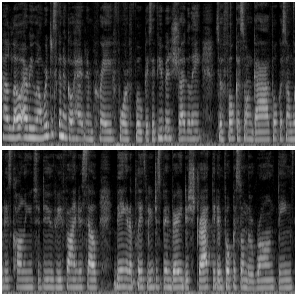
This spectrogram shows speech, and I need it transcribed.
Hello, everyone. We're just going to go ahead and pray for focus. If you've been struggling to focus on God, focus on what He's calling you to do, if you find yourself being in a place where you've just been very distracted and focused on the wrong things,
